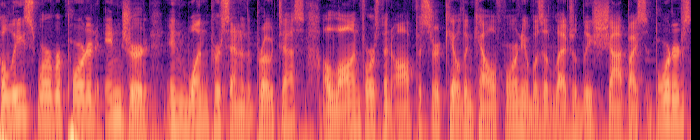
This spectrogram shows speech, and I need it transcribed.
Police were reported injured in 1% of the protests. A law enforcement officer killed in California was allegedly shot by supporters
